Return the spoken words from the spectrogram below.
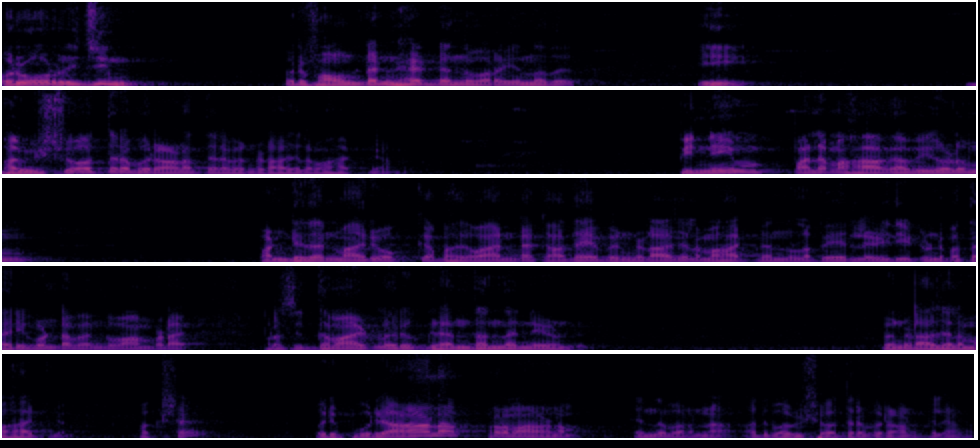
ഒരു ഒറിജിൻ ഒരു ഫൗണ്ടൻ ഹെഡ് എന്ന് പറയുന്നത് ഈ ഭവിഷ്യോത്തര പുരാണത്തിലെ വെങ്കടാചല മഹാത്മ്യമാണ്. പിന്നെയും പല മഹാകവികളും പണ്ഡിതന്മാരും ഒക്കെ ഭഗവാന്റെ കഥയെ വെങ്കടാചല മഹാത്മ്യം എന്നുള്ള പേരിൽ എഴുതിയിട്ടുണ്ട്. ഇപ്പോൾ തരികൊണ്ട വെങ്കവാമ്പടെ പ്രസിദ്ധമായിട്ടുള്ളൊരു ഗ്രന്ഥം തന്നെയുണ്ട്. വെങ്കടാചല മഹാത്മ്യം. പക്ഷെ ഒരു പുരാണ പ്രമാണം എന്ന് പറഞ്ഞാൽ അത് ഭവിഷ്യോത്തര പുരാണത്തിലാണ്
